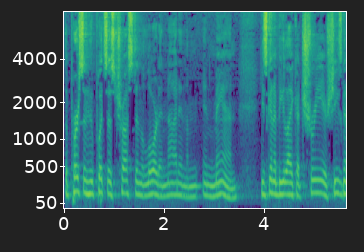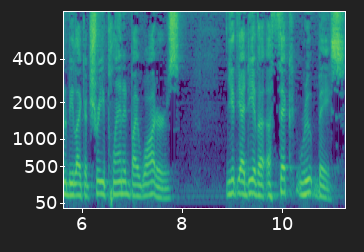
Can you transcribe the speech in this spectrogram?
The person who puts his trust in the Lord and not in, the, in man, he's going to be like a tree or she's going to be like a tree planted by waters. You get the idea of a, a thick root base.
